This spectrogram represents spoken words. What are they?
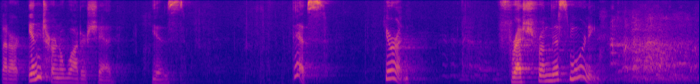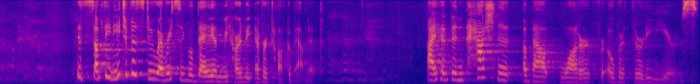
but our internal watershed is this urine, fresh from this morning. It's something each of us do every single day, and we hardly ever talk about it. I have been passionate about water for over 30 years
